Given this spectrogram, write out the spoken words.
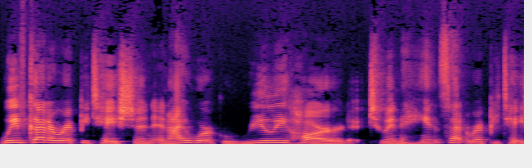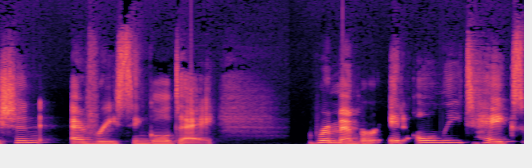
We've got a reputation, and I work really hard to enhance that reputation every single day. Remember, it only takes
